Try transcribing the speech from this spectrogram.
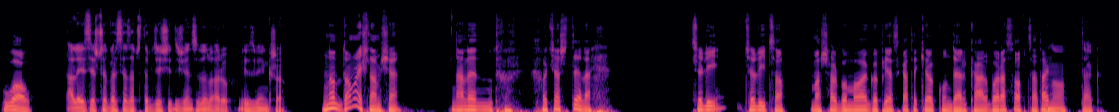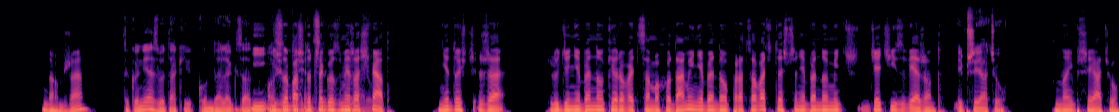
Wow. Ale jest jeszcze wersja za 40 tysięcy dolarów. Jest większa. No, domyślam się. Ale no, chociaż tyle. Czyli, czyli co? Masz albo małego pieska, takiego kundelka, albo rasowca, tak? No, tak. Dobrze. Tylko niezły taki kundelek za I, I 8 zobacz, do czego zmierza dolarów. świat. Nie dość, że ludzie nie będą kierować samochodami, nie będą pracować, to jeszcze nie będą mieć dzieci i zwierząt. I przyjaciół. No i przyjaciół.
